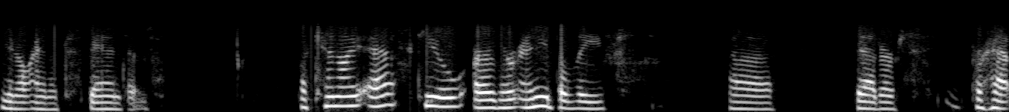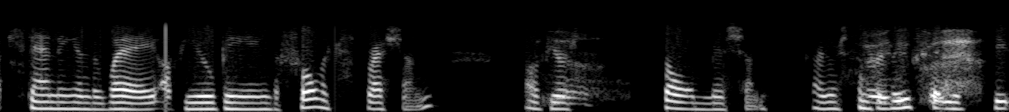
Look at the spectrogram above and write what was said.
you know, and expanded. But can I ask you, are there any beliefs uh, that are perhaps standing in the way of you being the full expression of your yeah. soul mission? Are there some Very beliefs that you, you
